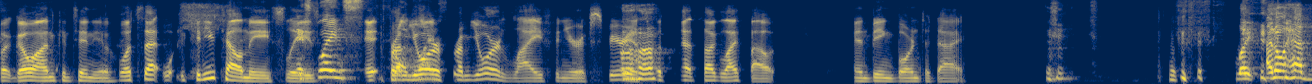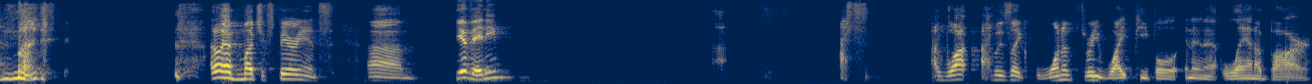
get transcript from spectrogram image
But go on, continue. What's that? Can you tell me, Sleez, Explain it, from your life. from your life and your experience? Uh-huh. What's that thug life about? And being born to die. like I don't have much. I don't have much experience. Um, Do you have any? I, I wa- I was like one of three white people in an Atlanta bar,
